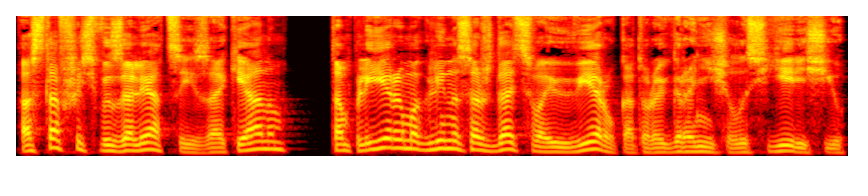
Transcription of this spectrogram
Оставшись в изоляции за океаном, тамплиеры могли насаждать свою веру, которая граничила с ересью,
